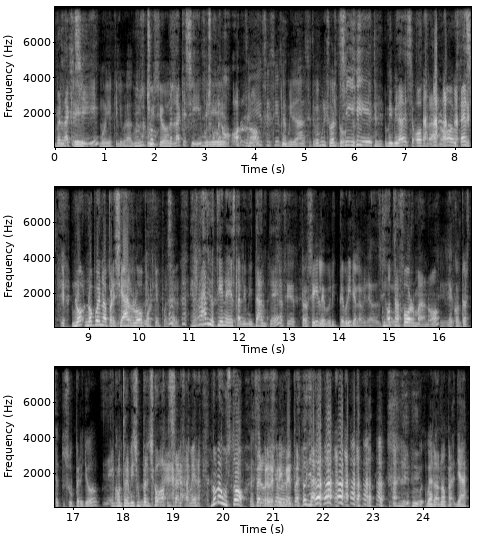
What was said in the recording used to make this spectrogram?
¿Verdad que sí? Muy equilibrado en tus Mucho, juicios. ¿verdad que sí? Mucho mejor, ¿no? Sí, sí, sí, la mirada se te ve muy suelto. Sí, mi mirada es otra, ¿no? Ustedes no, no pueden apreciarlo porque pues el, el radio tiene esta limitante Así es. Pero sí, le te brilla la mirada. de otra forma, ¿no? ¿Encontraste tu super yo? Encontré mi super yo, exactamente. No me gustó, pero, deprimente. pero ya. bueno, no, ya.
